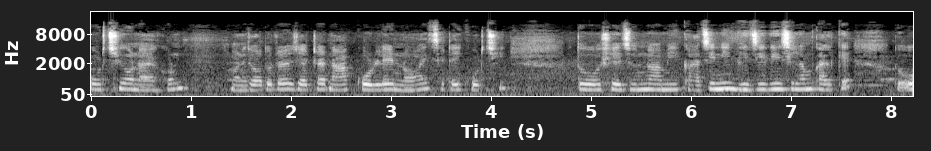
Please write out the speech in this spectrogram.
করছিও না এখন। মানে যতটা যেটা না করলে নয়, সেটাই করছি। তো সেই জন্য আমি কাচিনি ভিজিয়ে দিয়েছিলাম কালকে। তো ও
